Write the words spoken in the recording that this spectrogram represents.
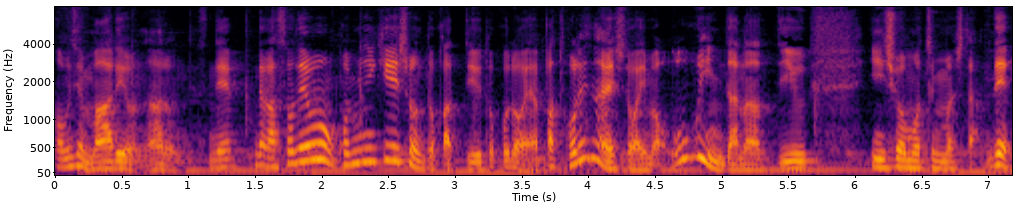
お店回るようになるんですね。だからそれをコミュニケーションとかっていうところがやっぱ取れない人が今多いんだなっていう印象を持ちました。で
